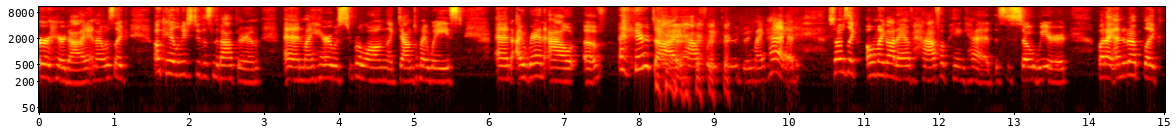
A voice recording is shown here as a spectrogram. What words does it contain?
or hair dye. And I was like, okay, let me just do this in the bathroom. And my hair was super long, like down to my waist. And I ran out of hair dye halfway through doing my head. So I was like, oh my God, I have half a pink head. This is so weird. But I ended up like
